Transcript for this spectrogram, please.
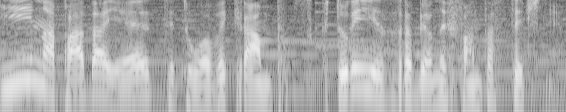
i napada je tytułowy Krampus, który jest zrobiony fantastycznie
